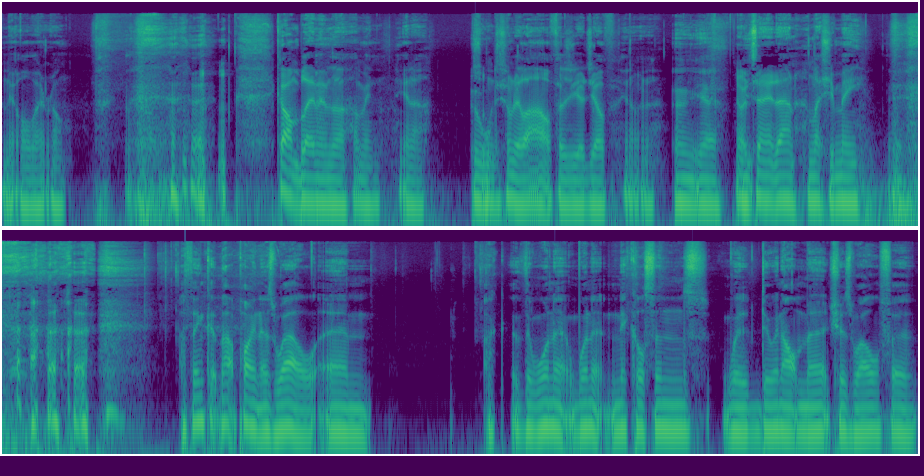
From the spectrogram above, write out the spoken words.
and it all went wrong. Can't blame him though. I mean, you know, somebody, somebody like that offers you a job, you know, you Uh, yeah. know, turn it down unless you're me. I think at that point as well, um, the one at one at Nicholson's were doing alt merch as well for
